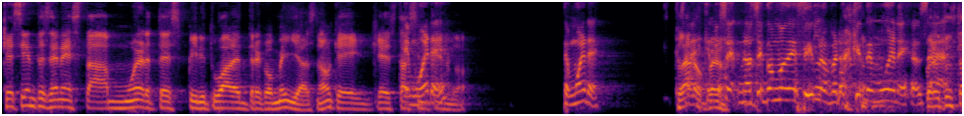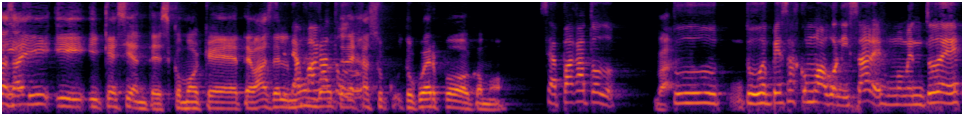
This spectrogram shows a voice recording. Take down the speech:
¿Qué sientes en esta muerte espiritual, entre comillas, ¿no? Que, que estás te muere. Sintiendo? Te muere. Claro, pero... No sé, cómo decirlo, pero es que te mueres. pero tú estás ahí y, ¿qué sientes? ¿Como que te vas del mundo, te dejas tu cuerpo o cómo? Se apaga todo. Tú, tú empiezas como a agonizar, es un momento de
